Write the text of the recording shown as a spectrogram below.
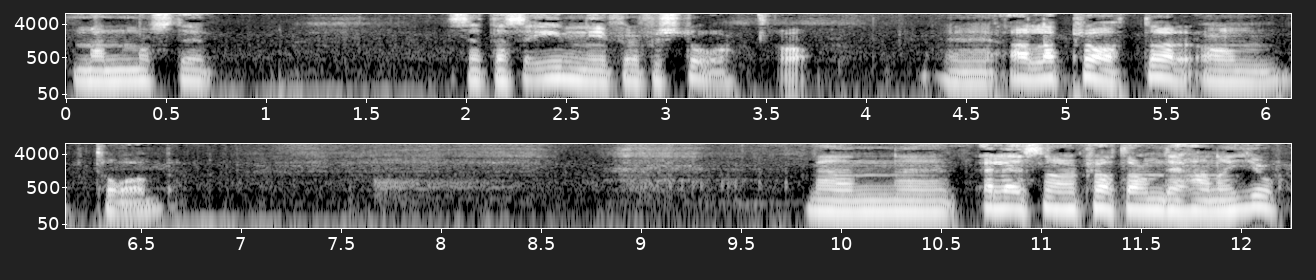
man måste sätta sig in i för att förstå. Ja. Eh, Alla pratar om Taube. Men, eh, eller snarare pratar om det han har gjort.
